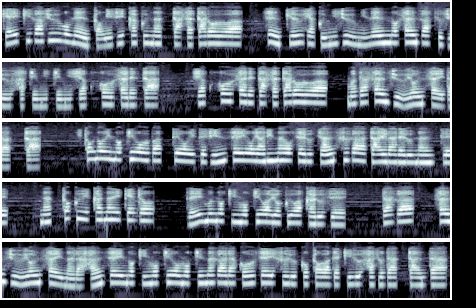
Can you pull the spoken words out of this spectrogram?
刑期が15年と短くなった佐太郎は、1922年の3月18日に釈放された。釈放された佐太郎は、まだ34歳だった。人の命を奪っておいて人生をやり直せるチャンスが与えられるなんて、納得いかないけど、霊夢の気持ちはよくわかるぜ。だが、34歳なら反省の気持ちを持ちながら更生することはできるはずだったんだ。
